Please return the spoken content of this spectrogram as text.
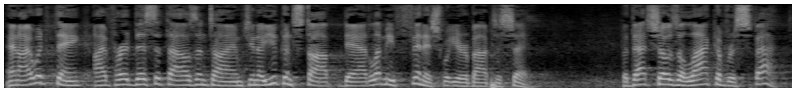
And I would think, I've heard this a thousand times, you know, you can stop, Dad, let me finish what you're about to say. But that shows a lack of respect.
